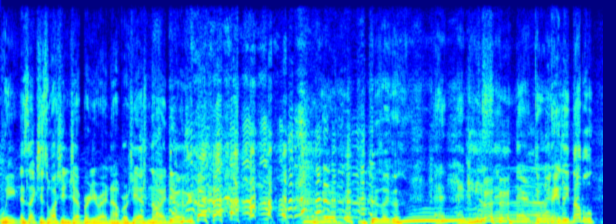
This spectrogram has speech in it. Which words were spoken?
We It's like she's watching Jeopardy right now, bro. She has no idea. what's she's like this. and, and he's sitting there doing. Daily double.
